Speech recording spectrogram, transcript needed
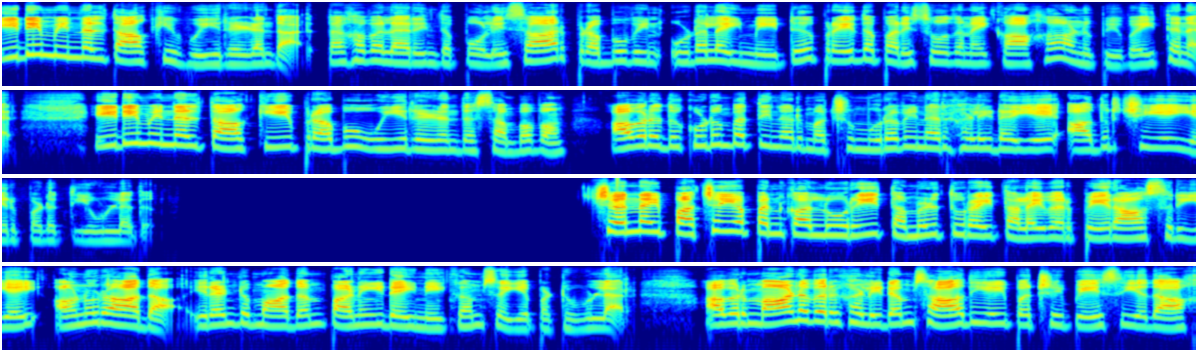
இடிமின்னல் தாக்கி உயிரிழந்தார். தகவல் அறிந்த போலீசார் பிரபுவின் உடலை மீட்டு பிரேத பரிசோதனைக்காக அனுப்பி வைத்தனர். இடிமின்னல் தாக்கி பிரபு உயிரிழந்த சம்பவம் அவரது குடும்பத்தினர் மற்றும் உறவினர்களிடையே அதிர்ச்சியை ஏற்படுத்தியுள்ளது. சென்னை பச்சையப்பன் கல்லூரி தமிழ்துறை தலைவர் பேராசிரியை அனுராதா இரண்டு மாதம் பணியிடை நீக்கம் செய்யப்பட்டுள்ளார். அவர் மாணவர்களிடம் சாதியை பற்றி பேசியதாக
